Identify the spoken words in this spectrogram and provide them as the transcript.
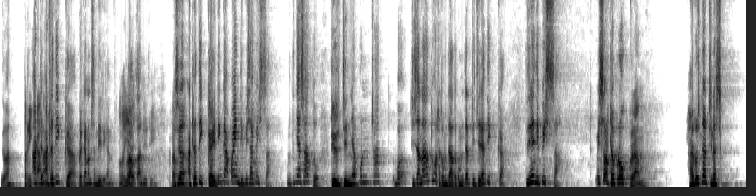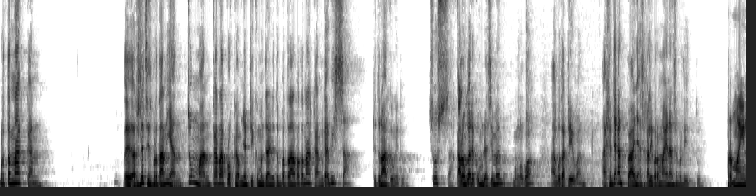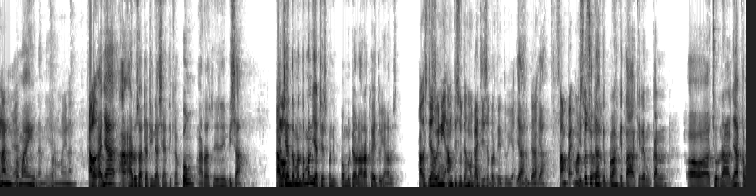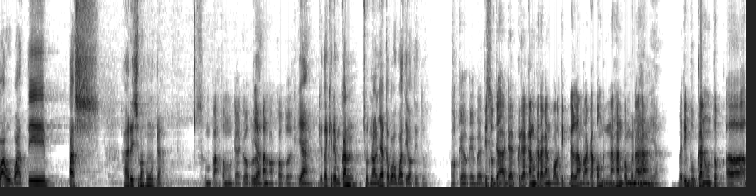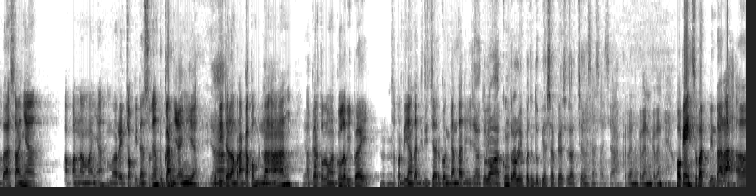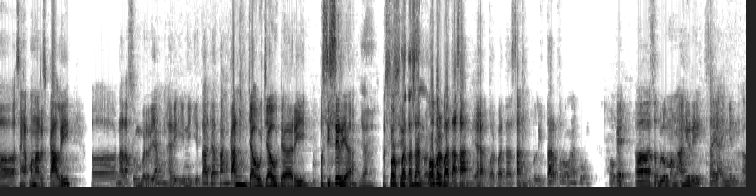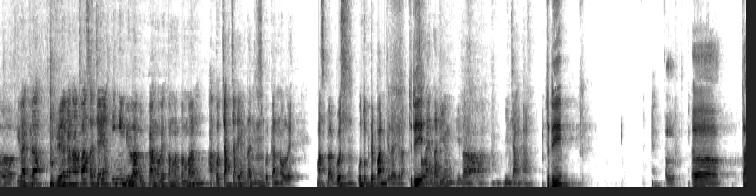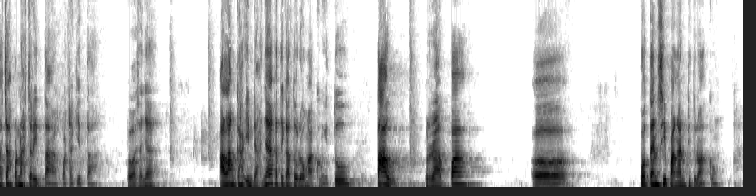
gitu kan? Perikanan. Ada ada tiga, perikanan sendiri kan, Oh iya, kelautan. sendiri. Maksudnya ada tiga ini ngapain dipisah-pisah? Intinya satu, dirjennya pun satu. Di sana tuh ada kementerian kementerian, dirjennya tiga. Di sini dipisah. Misal ada program, harusnya dinas peternakan, eh harusnya dinas pertanian. Cuman karena programnya di kementerian itu peternakan, nggak bisa di Tulungagung itu. Susah. Kalau nggak rekomendasi meng- meng- apa, anggota dewan. Akhirnya kan banyak sekali permainan seperti itu. Permainan ya. Permainan, iya. Permainan. Kalau Makanya harus ada dinas yang digabung, harus ini bisa. Kalau- Kajian teman-teman ya Pen- pemuda olahraga itu yang harus. Kalau sejauh ini Amti sudah mengkaji seperti itu ya, Ya, sudah ya. sampai masuk itu ke- sudah pernah kita kirimkan eh, jurnalnya ke Pak Bupati pas Hari Sumpah Pemuda. Sumpah Pemuda 28 Ya. Oktober. Ya, kita kirimkan jurnalnya ke Pak Bupati waktu itu. Oke oke, berarti sudah ada gerakan-gerakan politik dalam rangka pembenahan pembenahan. ya. Berarti bukan untuk eh, bahasanya apa namanya merecoki dan seterusnya bukan ya ini ya. Ya. Berarti dalam rangka pembenahan Ya. agar Tulungagung lebih baik. Mm-mm. Seperti yang tadi dijargonkan tadi. Ya, seperti Tulung itu. Agung terlalu hebat untuk biasa-biasa saja. Biasa saja, keren keren keren. Oke, sobat Bintara, eh, sangat menarik sekali eh, narasumber yang hari ini kita datangkan jauh-jauh dari pesisir ya. Ya, Pesisir. perbatasan. Oh perbatasan ya, perbatasan Blitar Tulungagung. Oke, eh, sebelum mengakhiri, saya ingin eh, kira-kira gerakan apa saja yang ingin dilakukan oleh teman-teman atau cacah yang tadi Mhm. disebutkan oleh Mas Bagus Mhm. untuk depan kira-kira. Jadi Selain tadi yang kita bincangkan. Jadi eh Cacah pernah cerita kepada kita bahwasanya alangkah indahnya ketika Tulungagung itu tahu berapa eh, potensi pangan di Tulungagung,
